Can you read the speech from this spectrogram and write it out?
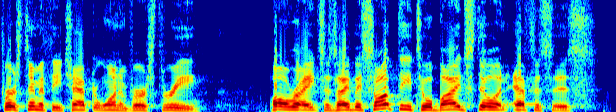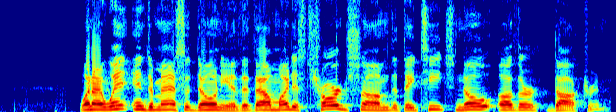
1 Timothy chapter 1 and verse 3. Paul writes, As I besought thee to abide still in Ephesus, when I went into Macedonia, that thou mightest charge some that they teach no other doctrine.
